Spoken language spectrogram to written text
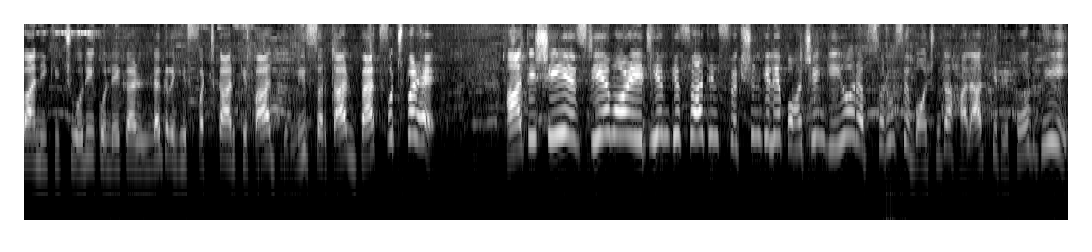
पानी की चोरी को लेकर लग रही फटकार के बाद दिल्ली सरकार बैकफुट पर है। आतिशी एसडीएम और एडीएम के साथ इंस्पेक्शन के लिए पहुंचेंगी और अफसरों से मौजूदा हालात की रिपोर्ट भी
